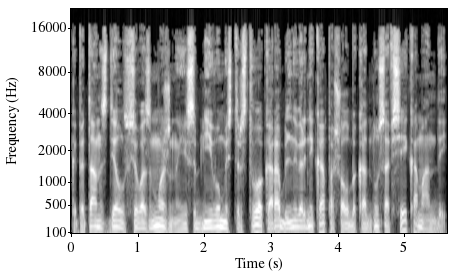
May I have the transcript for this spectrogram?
Капитан сделал все возможное, и если бы не его мастерство, корабль наверняка пошел бы ко дну со всей командой.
